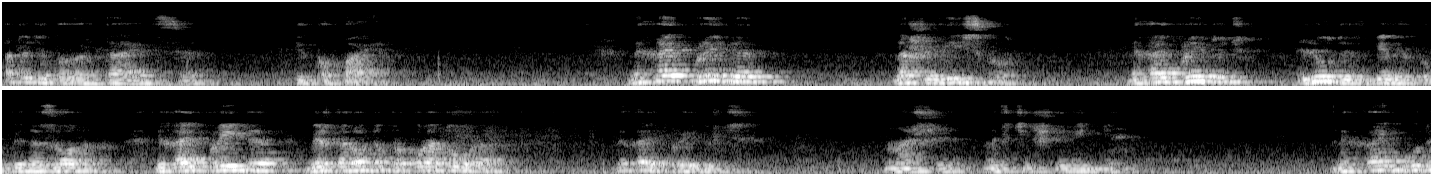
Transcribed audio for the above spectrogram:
а тоді повертається і копає. Нехай прийде наше військо, нехай прийдуть люди в білих комбінезонах, нехай прийде Міжнародна прокуратура, нехай прийдуть наші невтішні рідні. Нехай буде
